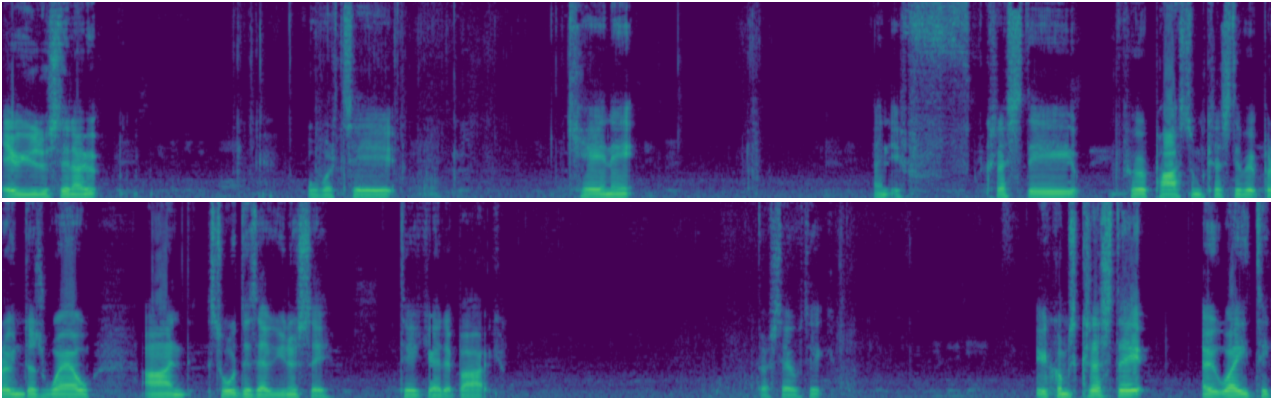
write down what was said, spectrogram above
Elyounoussi now. Over to Kenny. And if Christie, poor pass from Christie, but Brown does well. And so does Elyounoussi to get it back for Celtic. Here comes Christie. Out wide to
